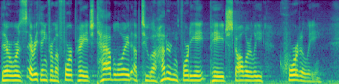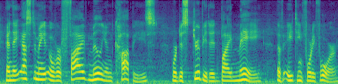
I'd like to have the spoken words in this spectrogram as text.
There was everything from a four page tabloid up to a 148 page scholarly quarterly. And they estimate over 5 million copies were distributed by May of 1844,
